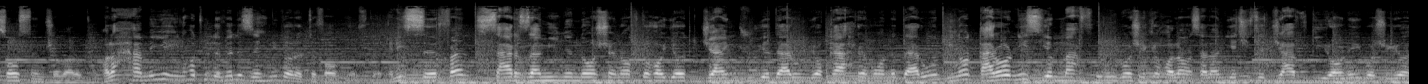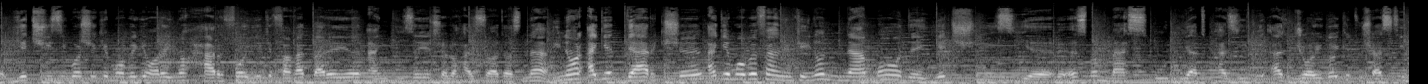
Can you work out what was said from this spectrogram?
احساس نمیشه براتون. حالا همه اینها تو لول ذهنی داره اتفاق میفته. یعنی صرفا سرزمین ناشناخته ها یا جنگجوی درون یا قهرمان درون اینا قرار نیست یه مفهومی باشه که حالا مثلا یه چیز جوگیرانه ای باشه یا یه چیزی باشه که ما بگیم آره اینا حرفاییه که فقط برای انگیزه 48 ساعت است. نه. اینا اگه درک شه اگه ما بفهمیم که اینا نماد یه چیزیه به اسم مسئولیت پذیری از جایگاهی که توش هستیم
